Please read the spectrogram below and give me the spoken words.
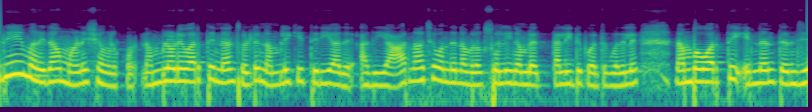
இதே மாதிரி தான் மனுஷங்களுக்கும். நம்மளுடைய ஒர்த்து என்னன்னு சொல்லிட்டு நம்மளுக்கே தெரியாது. அது யாருனாச்சும் வந்து நம்மளுக்கு சொல்லி நம்மளை தள்ளிட்டு போகிறதுக்கு பதில் நம்ம ஒர்த்து என்னன்னு தெரிஞ்சு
